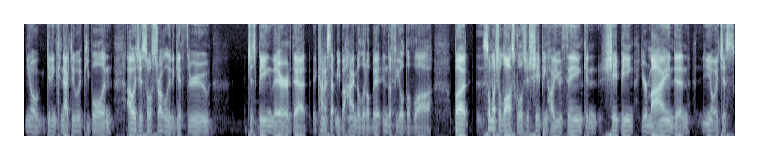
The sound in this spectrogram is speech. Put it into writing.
you know, getting connected with people, and I was just so struggling to get through just being there that it kind of set me behind a little bit in the field of law. But so much of law school is just shaping how you think and shaping your mind, and you know, it's just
